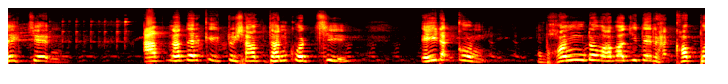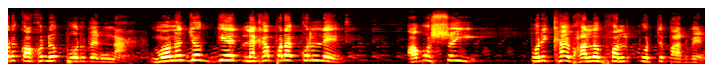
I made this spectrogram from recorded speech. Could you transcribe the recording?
দেখছেন। আপনাদেরকে একটু সাবধান করছি। এইরকম ভণ্ড বাবাজিদের খপ্পরে কখনো পড়বেন না। মনোযোগ দিয়ে লেখাপড়া করলে অবশ্যই পরীক্ষায় ভালো ফল করতে পারবেন।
